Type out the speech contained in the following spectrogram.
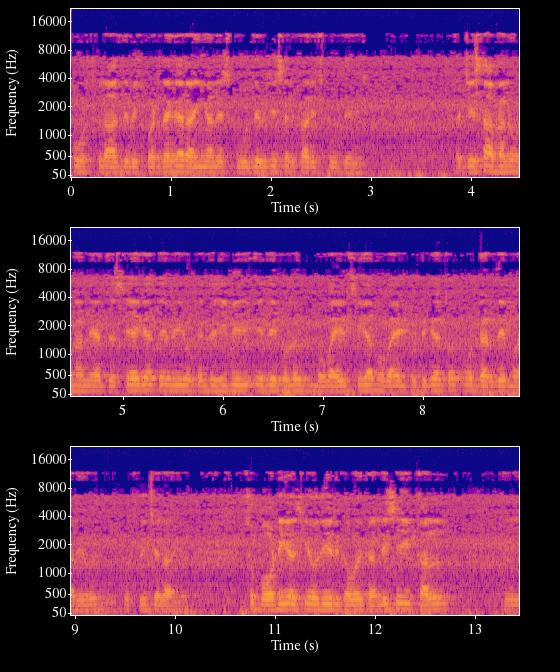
4th ਕਲਾਸ ਦੇ ਵਿੱਚ ਪੜ੍ਹਦਾ ਹੈਗਾ ਰਾਈਆਂ ਵਾਲੇ ਸਕੂਲ ਦੇ ਵਿੱਚ ਸਰਕਾਰੀ ਸਕੂਲ ਦੇ ਵਿੱਚ। ਤਾਂ ਜਿਸ ਹਿਸਾਬ ਨਾਲ ਉਹਨਾਂ ਨੇ ਅੱਜ ਦੱਸਿਆ ਹੈਗਾ ਤੇ ਵੀ ਉਹ ਕਹਿੰਦੇ ਸੀ ਵੀ ਇਹਦੇ ਕੋਲ ਮੋਬਾਈਲ ਸੀਗਾ ਮੋਬਾਈਲ ਟੁੱਟ ਗਿਆ ਤਾਂ ਉਹ ਡਰਦੇ ਮਾਰੇ ਉਹ ਉੱਥੇ ਹੀ ਚਲਾ ਗਿਆ। ਸੋ ਬੋਡੀ ਅਸੀਂ ਉਹਦੀ ਰਿਕਵਰ ਕਰ ਲਈ ਸੀ ਕੱਲ ਤੇ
